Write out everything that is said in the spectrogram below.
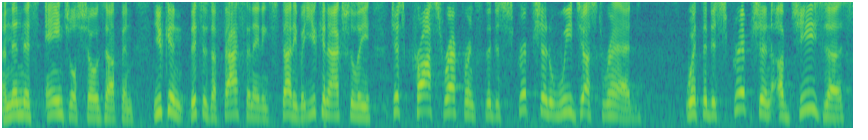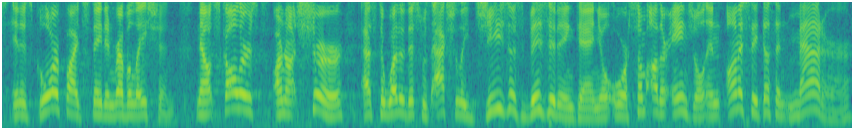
And then this angel shows up, and you can, this is a fascinating study, but you can actually just cross reference the description we just read with the description of Jesus in his glorified state in Revelation. Now, scholars are not sure as to whether this was actually Jesus visiting Daniel or some other angel, and honestly, it doesn't matter.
